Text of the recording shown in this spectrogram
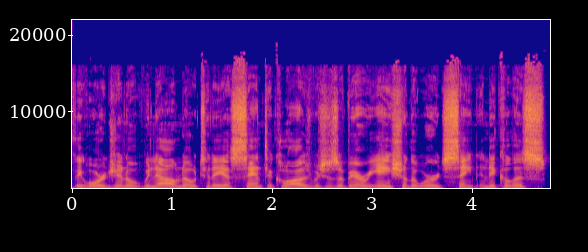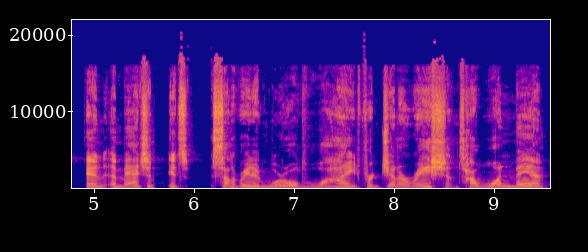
the origin of we now know today as Santa Claus, which is a variation of the word St. Nicholas. And imagine it's celebrated worldwide for generations. How one man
